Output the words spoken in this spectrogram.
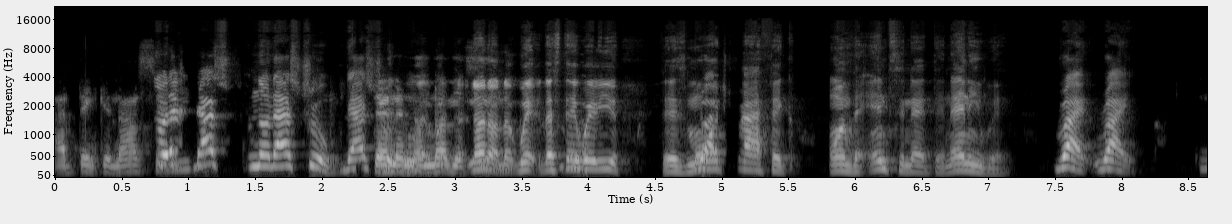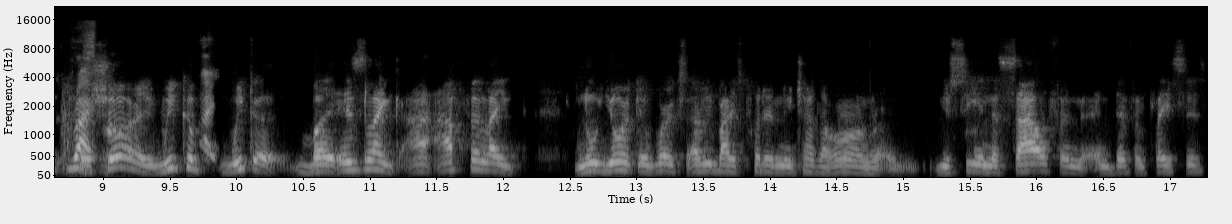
I think in our So that, that's no, that's true. That's true. in Wait, wait, no, no, no. Wait, let's stay with you. There's more Right. traffic on the internet than anywhere. Right, right, For right. sure, we could, Right. we could, but it's like I, I feel like New York, it works. Everybody's putting each other on. You see in the South and, and different places,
